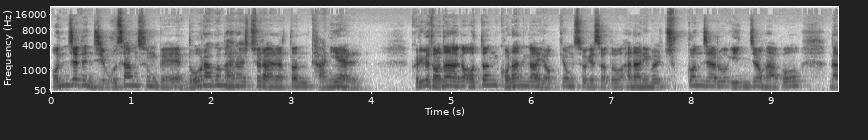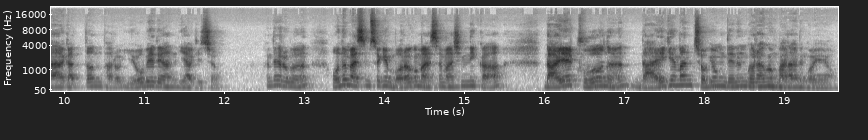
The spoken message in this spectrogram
언제든지 우상 숭배에 노라고 말할 줄 알았던 다니엘 그리고 더 나아가 어떤 고난과 역경 속에서도 하나님을 주권자로 인정하고 나아갔던 바로 욥에 대한 이야기죠. 근데 여러분 오늘 말씀 속에 뭐라고 말씀하십니까? 나의 구원은 나에게만 적용되는 거라고 말하는 거예요.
